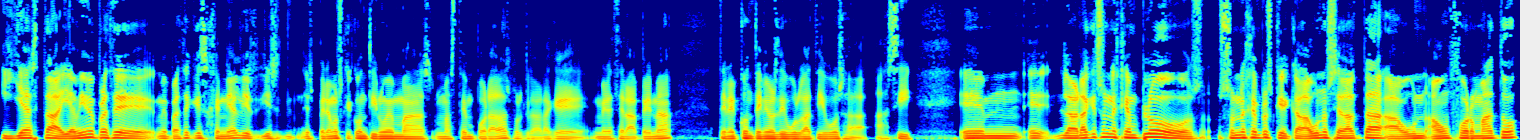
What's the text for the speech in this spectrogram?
Y ya está. Y a mí me parece, me parece que es genial y, esperemos que continúen más, más temporadas porque la verdad que merece la pena tener contenidos divulgativos así. Em, eh, la verdad que son ejemplos, son ejemplos que cada uno se adapta a un, a un formato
